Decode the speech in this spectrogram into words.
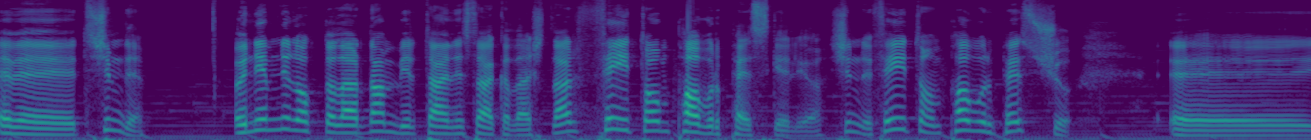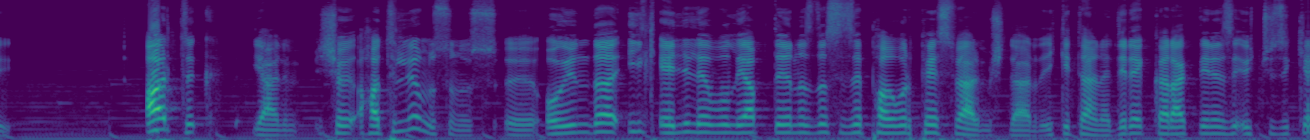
Evet şimdi önemli noktalardan bir tanesi arkadaşlar Phaeton Power Pass geliyor. Şimdi Phaeton Power Pass şu. Ee, artık yani şöyle hatırlıyor musunuz? Ee, oyunda ilk 50 level yaptığınızda size Power Pass vermişlerdi. iki tane. Direkt karakterinizi 302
